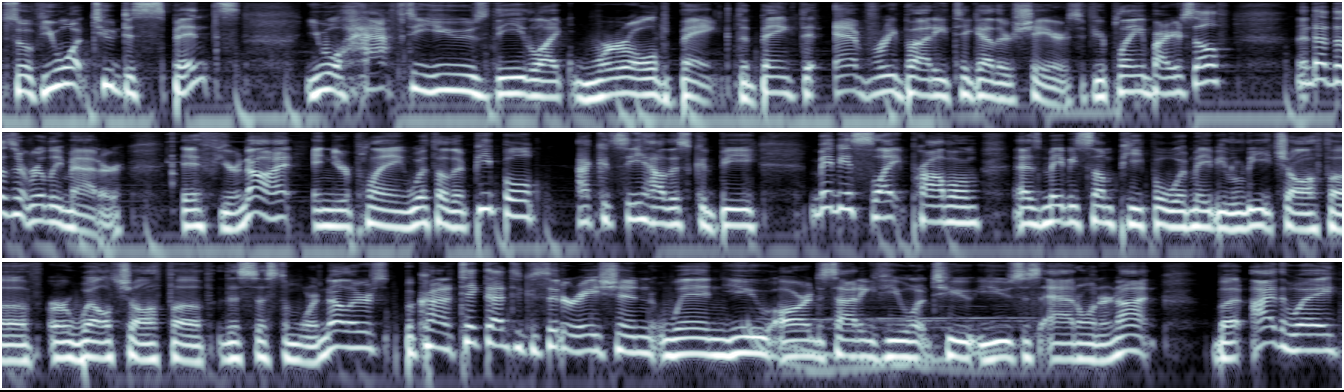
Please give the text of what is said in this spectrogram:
So if you want to dispense, you will have to use the like world bank, the bank that everybody together shares. If you're playing by yourself, then that doesn't really matter. If you're not and you're playing with other people, I could see how this could be maybe a slight problem as maybe some people would maybe leech off of or welch off of this system more than others, but kind of take that into consideration when you are deciding if you want to use this add-on or not. But either way,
